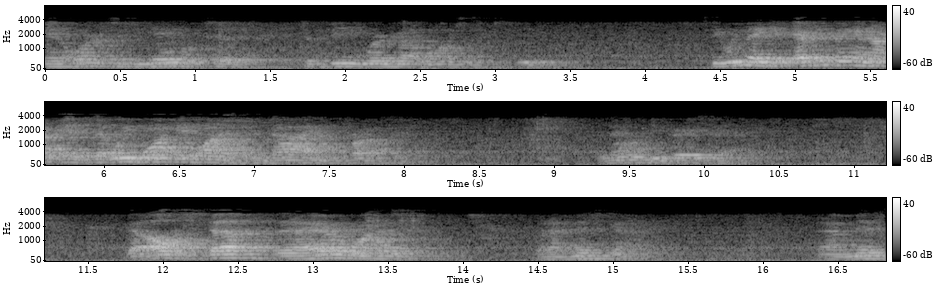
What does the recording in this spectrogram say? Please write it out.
in order to be able to, to be where God wants us to be. See, we make it everything in our that we want in life to die in the process. And that would be very sad. Got all the stuff that I ever wanted, but I miss God. And I miss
